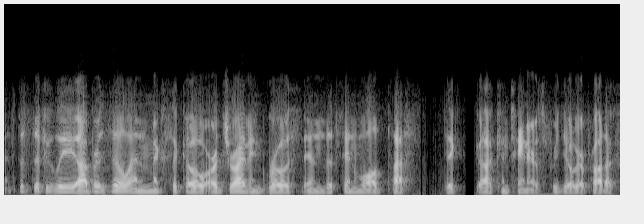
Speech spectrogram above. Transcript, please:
And specifically, uh, Brazil and Mexico are driving growth in the thin-walled plastic uh, containers for yogurt products.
